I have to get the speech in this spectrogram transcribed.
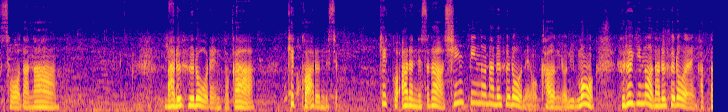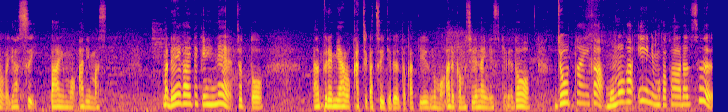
そうだなラルフ・ローレンとか結構あるんですよ。結構あるんですが新品のラルフ・ローレンを買うよりも古着のラルフ・ローレン買った方が安い場合もあります、まあ、例外的にねちょっとあプレミアム価値がついてるとかっていうのもあるかもしれないんですけれど状態が物がいいにもかかわらず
